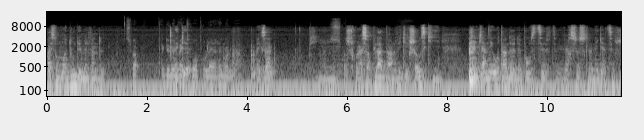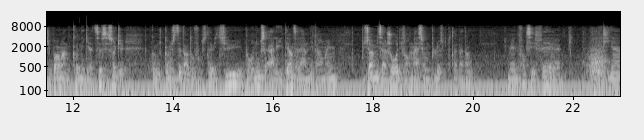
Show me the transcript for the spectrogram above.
ouais, c'est au mois d'août 2022. Super. Fait que 2023 pour le renouvellement. Exact. Puis je trouverais ça plate d'enlever quelque chose qui, qui a amené autant de, de sais, versus le négatif. J'ai pas vraiment de cas négatifs. C'est sûr que, comme, comme je disais tantôt, il faut que tu t'habitues. Pour nous, ça- à l'interne, ça allait amener quand même plusieurs mises à jour, des formations de plus, puis toute la patente. Mais une fois que c'est fait, euh, puis pour le client,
